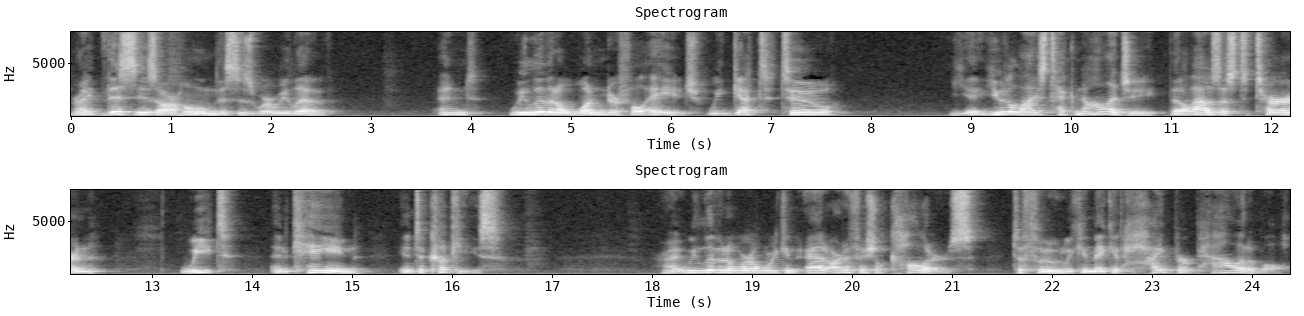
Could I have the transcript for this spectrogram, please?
right? This is our home. This is where we live. And we live in a wonderful age. We get to utilize technology that allows us to turn wheat and cane into cookies. Right? We live in a world where we can add artificial colors to food. We can make it hyper palatable.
